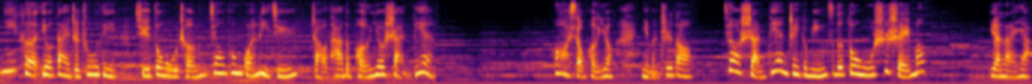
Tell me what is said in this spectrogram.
尼克又带着朱迪去动物城交通管理局找他的朋友闪电。哦，小朋友，你们知道叫闪电这个名字的动物是谁吗？原来呀，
